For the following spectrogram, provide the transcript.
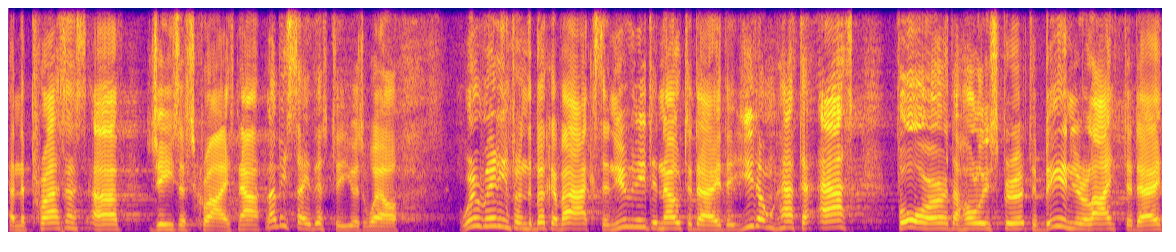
and the presence of Jesus Christ. Now, let me say this to you as well. We're reading from the book of Acts, and you need to know today that you don't have to ask for the Holy Spirit to be in your life today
